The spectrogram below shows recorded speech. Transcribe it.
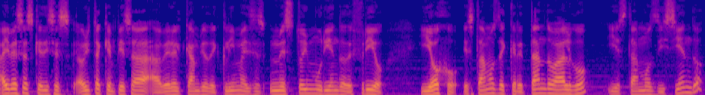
hay veces que dices, ahorita que empieza a ver el cambio de clima, dices, me estoy muriendo de frío. Y ojo, estamos decretando algo y estamos diciendo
